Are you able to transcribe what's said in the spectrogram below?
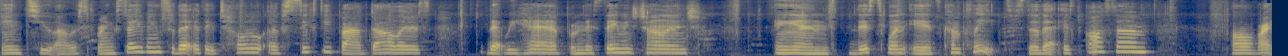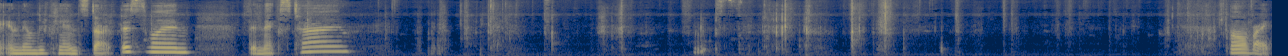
into our spring savings. So that is a total of $65 that we have from this savings challenge. And this one is complete. So that is awesome. All right, and then we can start this one the next time. Oops. All right.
